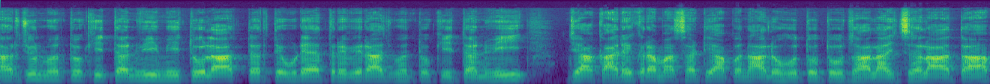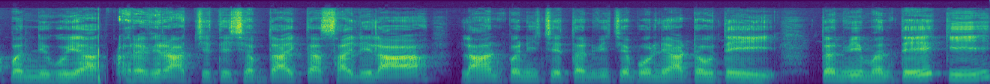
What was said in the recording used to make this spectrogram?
अर्जुन म्हणतो की तन्वी मी तुला तर तेवढ्यात रविराज म्हणतो की तन्वी ज्या कार्यक्रमासाठी आपण आलो होतो तो झालाय चला आता आपण निघूया. रविराजचे ते शब्द ऐकता सायलीला लहानपणीचे तन्वीचे बोलणे आठवते. तन्वी म्हणते की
